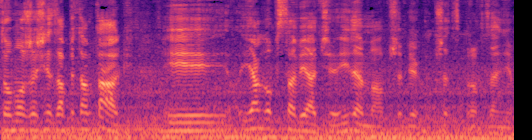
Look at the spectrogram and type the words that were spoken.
to może się zapytam tak. I jak obstawiacie, ile ma przebiegu przed sprawdzeniem?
